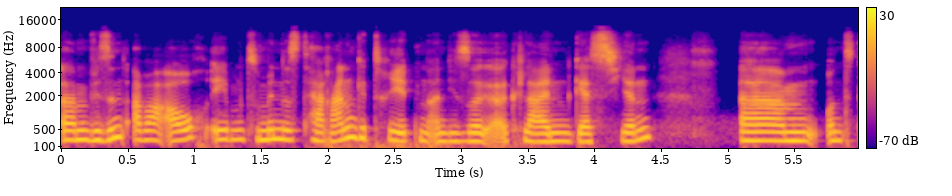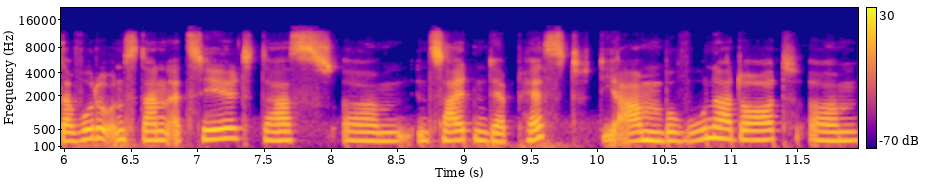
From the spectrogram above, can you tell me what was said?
Ähm, wir sind aber auch eben zumindest herangetreten an diese äh, kleinen Gässchen ähm, und da wurde uns dann erzählt, dass ähm, in Zeiten der Pest die armen Bewohner dort ähm,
